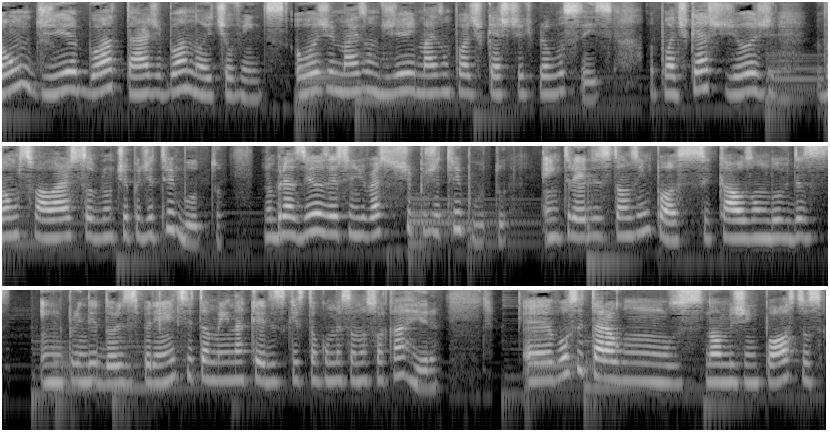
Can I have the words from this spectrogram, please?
Bom dia, boa tarde, boa noite, ouvintes. Hoje mais um dia e mais um podcast aqui para vocês. No podcast de hoje vamos falar sobre um tipo de tributo. No Brasil existem diversos tipos de tributo. Entre eles estão os impostos, que causam dúvidas em empreendedores experientes e também naqueles que estão começando a sua carreira. É, vou citar alguns nomes de impostos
